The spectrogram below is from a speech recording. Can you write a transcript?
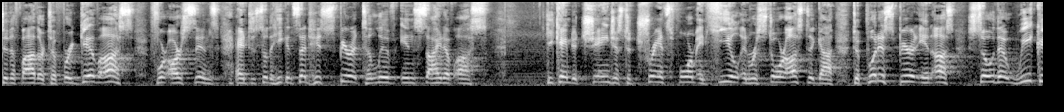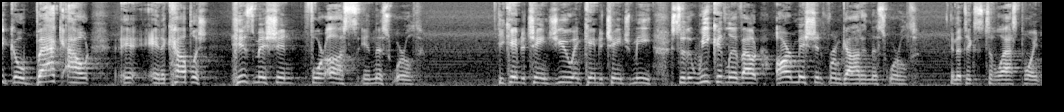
to the Father, to forgive us for our sins, and to, so that He can send His Spirit to live inside of us. He came to change us, to transform and heal and restore us to God, to put His Spirit in us so that we could go back out and accomplish His mission for us in this world. He came to change you and came to change me so that we could live out our mission from God in this world. And that takes us to the last point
